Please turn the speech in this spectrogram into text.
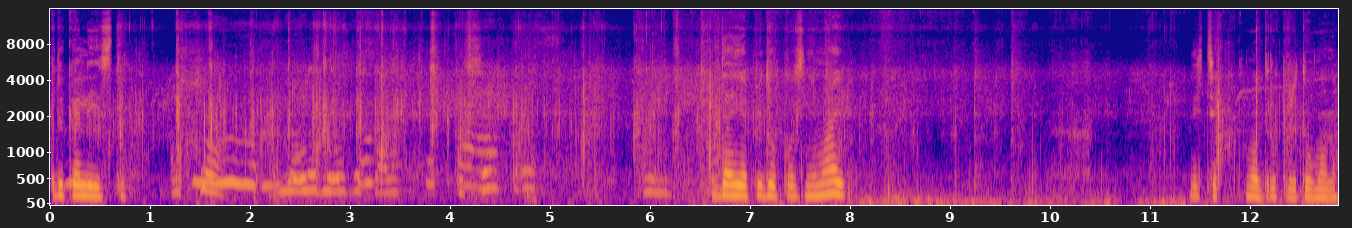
приколісти. А що? Мене не записала. І що? Де я піду познімаю. Дивіться, як мудро придумано.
